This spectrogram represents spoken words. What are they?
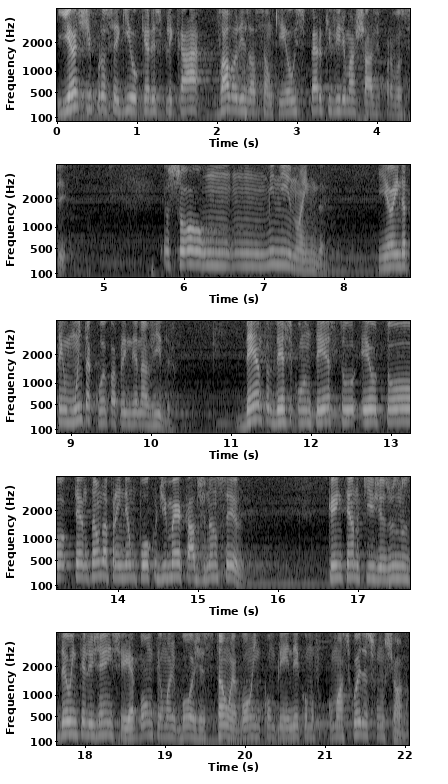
E antes de prosseguir, eu quero explicar valorização, que eu espero que vire uma chave para você. Eu sou um, um menino ainda, e eu ainda tenho muita coisa para aprender na vida. Dentro desse contexto, eu estou tentando aprender um pouco de mercado financeiro. Porque eu entendo que Jesus nos deu inteligência e é bom ter uma boa gestão, é bom em compreender como, como as coisas funcionam.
